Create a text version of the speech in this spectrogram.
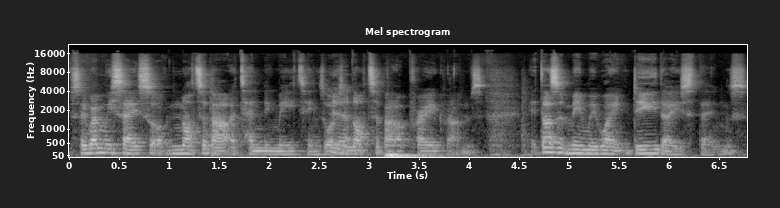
So when we say it's sort of not about attending meetings or it's not about programs, it doesn't mean we won't do those things,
